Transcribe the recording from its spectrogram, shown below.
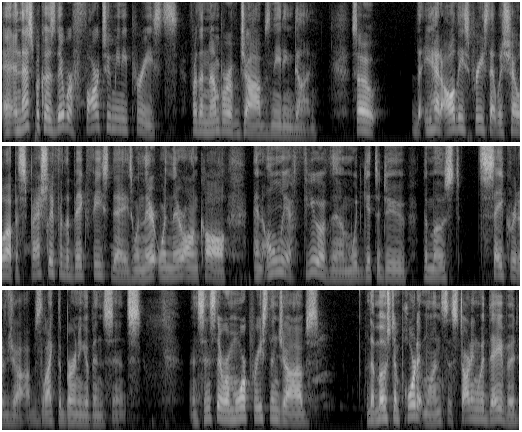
and, and that's because there were far too many priests for the number of jobs needing done. So you had all these priests that would show up, especially for the big feast days when they're when they're on call, and only a few of them would get to do the most sacred of jobs, like the burning of incense. And since there were more priests than jobs, the most important ones, starting with David,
